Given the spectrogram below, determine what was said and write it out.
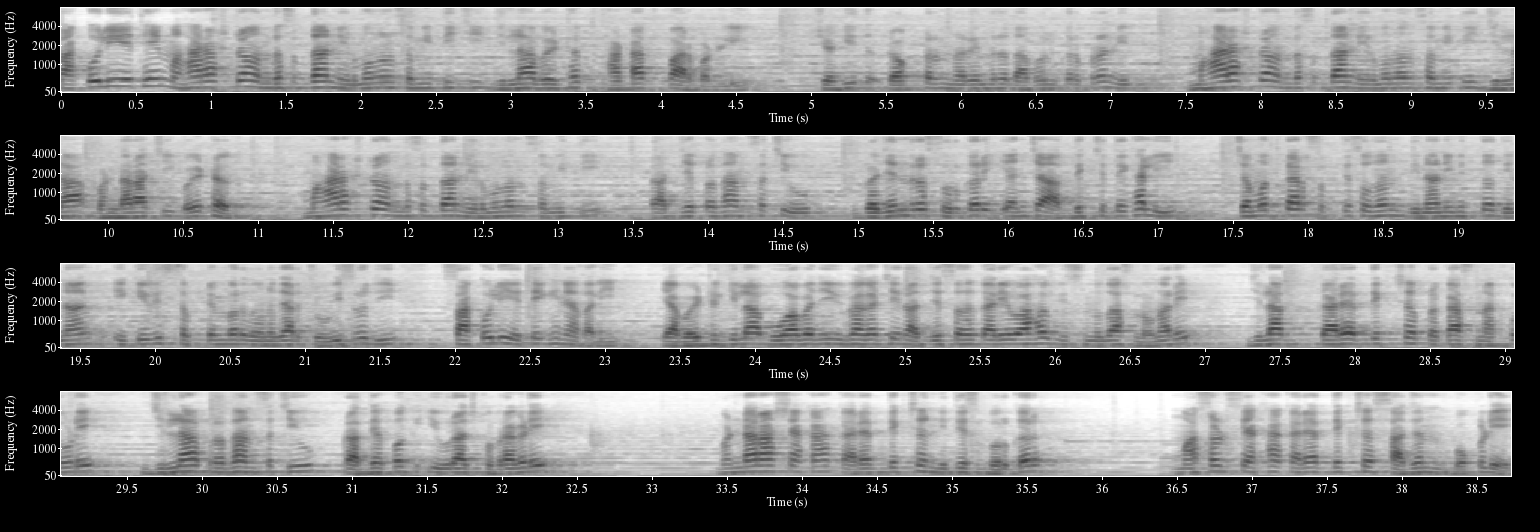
साकोली येथे महाराष्ट्र अंधश्रद्धा निर्मूलन समितीची जिल्हा बैठक थाटात पार पडली. शहीद डॉक्टर नरेंद्र दाभोलकर प्रणित महाराष्ट्र अंधश्रद्धा निर्मूलन समिती जिल्हा भंडाराची बैठक महाराष्ट्र अंधश्रद्धा निर्मूलन समिती राज्यप्रधान सचिव गजेंद्र सुरकर यांच्या अध्यक्षतेखाली चमत्कार सत्यशोधन दिनानिमित्त दिनांक एकवीस सप्टेंबर दोन हजार चोवीस रोजी साकोली येथे घेण्यात आली. या बैठकीला बुवाबाजी विभागाचे राज्य सहकार्यवाह विष्णुदास लोणारे जिल्हा कार्याध्यक्ष प्रकाश नागतोडे जिल्हा प्रधान सचिव प्राध्यापक युवराज खोब्रागडे भंडारा शाखा कार्याध्यक्ष नितेश बोरकर मासड शाखा कार्याध्यक्ष साजन बोकडे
